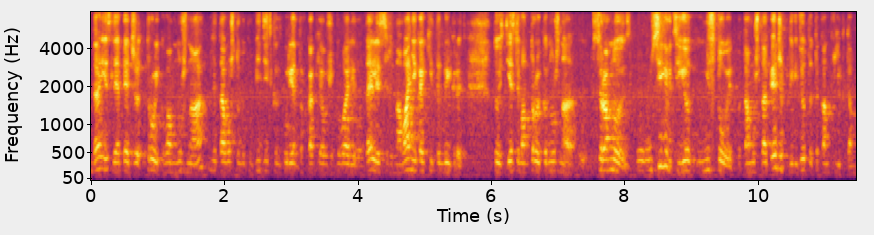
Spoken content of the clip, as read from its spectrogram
да, если, опять же, тройка вам нужна для того, чтобы победить конкурентов, как я уже говорила, да, или соревнования какие-то выиграть. То есть если вам тройка нужна, все равно усиливать ее не стоит, потому что, опять же, приведет это к конфликтам.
